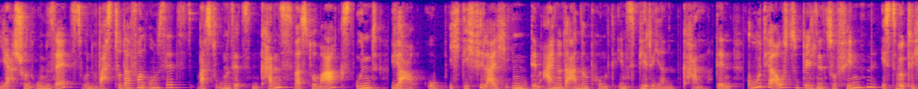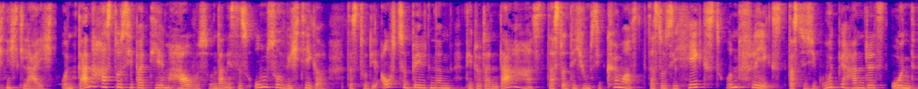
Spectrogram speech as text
ja schon umsetzt und was du davon umsetzt, was du umsetzen kannst, was du magst und ja, ob ich dich vielleicht in dem einen oder anderen Punkt inspirieren kann. Denn gute Auszubildende zu finden ist wirklich nicht leicht. Und dann hast du sie bei dir im Haus und dann ist es umso wichtiger, dass du die Auszubildenden, die du dann da hast, dass du dich um sie kümmerst, dass du sie hegst, hegst und pflegst, dass du sie gut behandelst und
